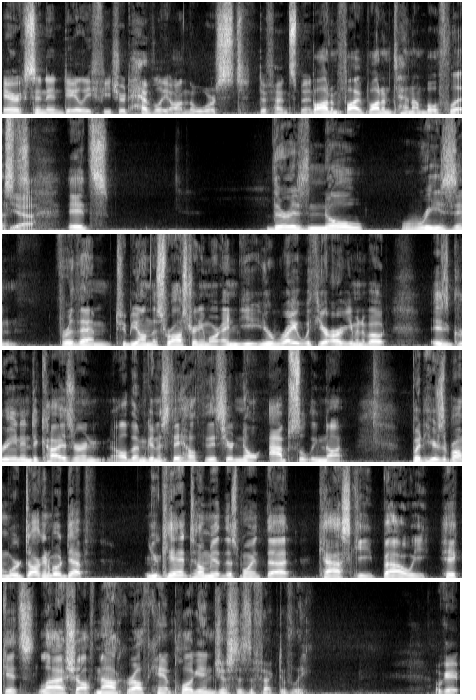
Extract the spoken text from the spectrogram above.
Ericsson and Daley featured heavily on the worst defenseman. bottom five, bottom ten on both lists. Yeah. it's there is no reason for them to be on this roster anymore. And you're right with your argument about is Green and DeKeyser and all them going to stay healthy this year? No, absolutely not. But here's the problem: we're talking about depth. You can't tell me at this point that Kaski, Bowey, Hicketts, Lashoff, McIlrath can't plug in just as effectively. Okay,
